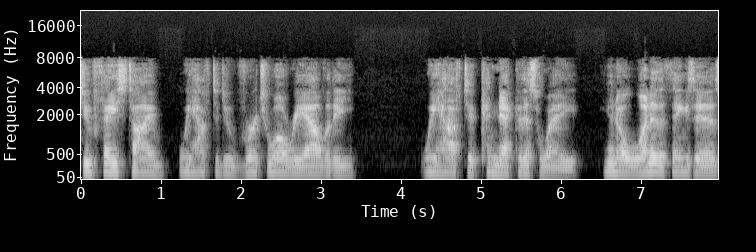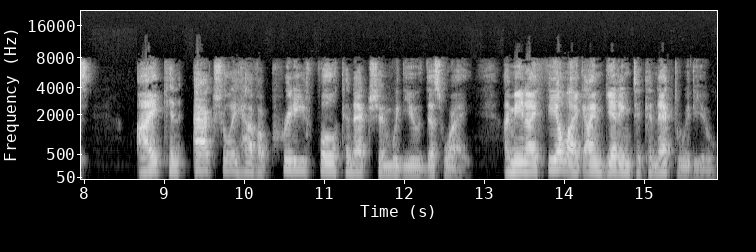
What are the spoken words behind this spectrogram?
do FaceTime. We have to do virtual reality. We have to connect this way. You know, one of the things is I can actually have a pretty full connection with you this way. I mean, I feel like I'm getting to connect with you.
